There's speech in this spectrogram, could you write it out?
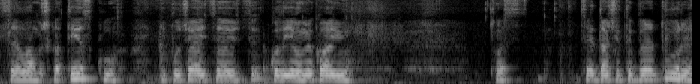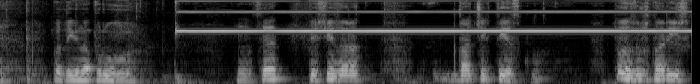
Це лампочка тиску. І виходить, коли я вмикаю ось цей датчик температури, подаю напругу. Ну, Це пише зараз датчик тиску. То зручна річ,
